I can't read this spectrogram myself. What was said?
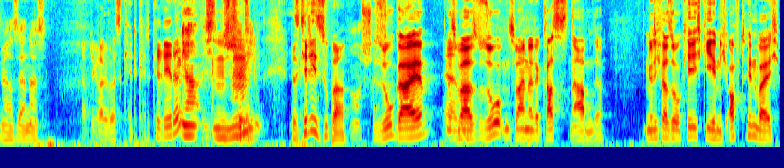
Ja, sehr nice. Habt ihr gerade über das Kit Kat geredet? Ja, ich, Mhm. Kitty. Das Kitty ist super. Oh. So geil. Es Ähm. war so, es war einer der krassesten Abende. Und ich war so, okay, ich gehe hier nicht oft hin, weil ich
